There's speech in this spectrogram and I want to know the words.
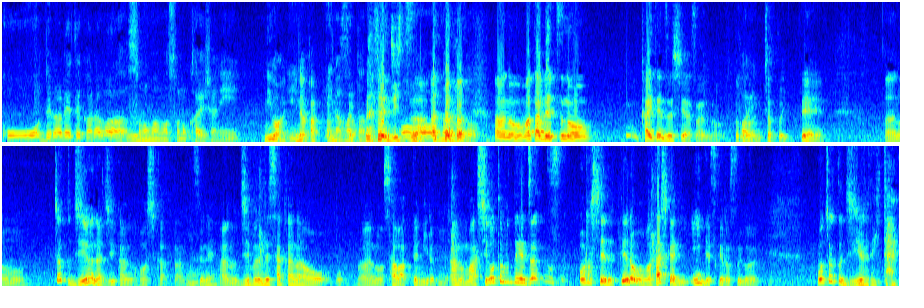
校を出られてからは、そのままその会社ににはいなかったんですよ。実は。あ のまた別の回転寿司屋さんのところにちょっと行って、はい、あのちょっと自由な時間が欲しかったんですよね、うん、あの自分で魚をあの触ってみる、うん、あのまあ仕事でずっとおろしてるっていうのもまあ確かにいいんですけどすごい。もうちょっと自由でいたいっ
